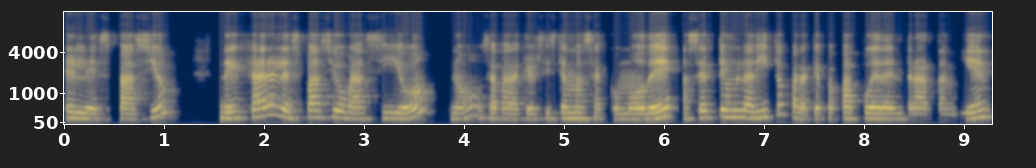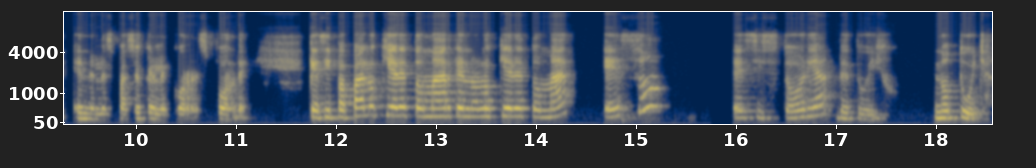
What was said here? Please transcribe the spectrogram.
el espacio, dejar el espacio vacío, ¿no? O sea, para que el sistema se acomode, hacerte un ladito para que papá pueda entrar también en el espacio que le corresponde. Que si papá lo quiere tomar, que no lo quiere tomar, eso es historia de tu hijo, no tuya.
